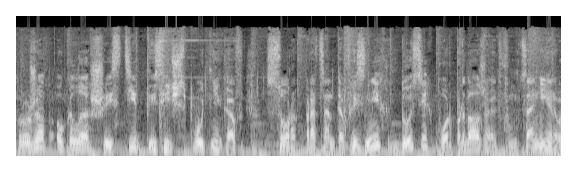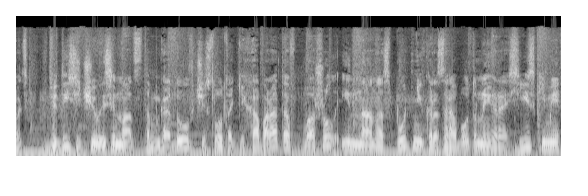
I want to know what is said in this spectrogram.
кружат около 6 тысяч спутников, 40% из них до сих пор продолжают функционировать. В 2018 году в число таких аппаратов вошел и наноспутник, разработанный российскими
